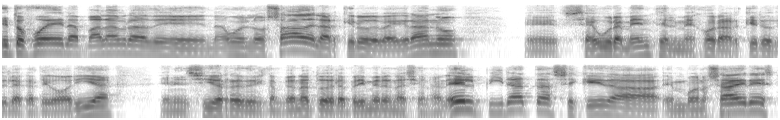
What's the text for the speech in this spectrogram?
esto fue la palabra de Nahuel Lozada, el arquero de Belgrano, eh, seguramente el mejor arquero de la categoría en el cierre del campeonato de la Primera Nacional. El Pirata se queda en Buenos Aires,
